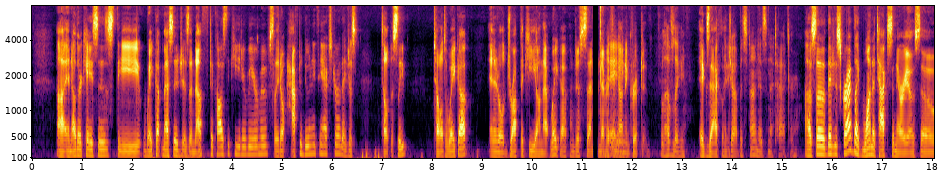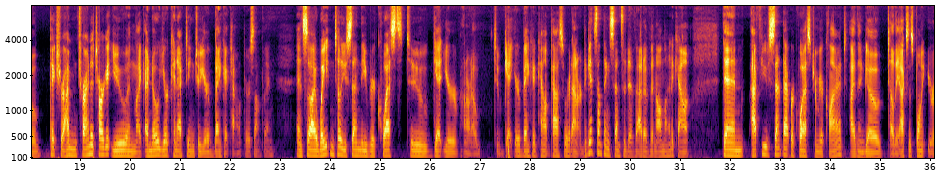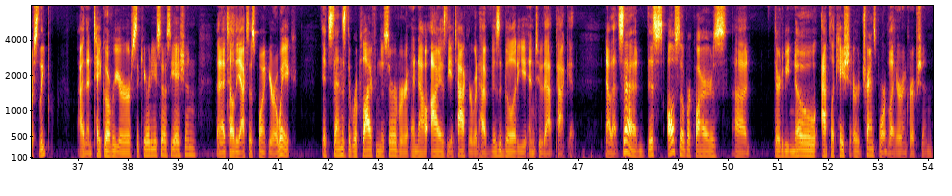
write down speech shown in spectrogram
Uh, in other cases, the wake up message is enough to cause the key to be removed. So they don't have to do anything extra. They just tell it to sleep, tell it to wake up, and it'll drop the key on that wake up and just send everything Hey. unencrypted. Lovely. Exactly. My job is done as an attacker. Uh, so they described like one attack scenario. So picture I'm trying to target you, and like I know you're connecting to your bank account or something, and so I wait until you send the request to get your I don't know to get your bank account password. I don't know to get something sensitive out of an online account. Then after you've sent that request from your client, I then go tell the access point you're asleep. I then take over your security association. Then I tell the access point you're awake it sends the reply from the server, and now I, as the attacker, would have visibility into that packet. Now, that said, this also requires uh, there to be no application or transport layer encryption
